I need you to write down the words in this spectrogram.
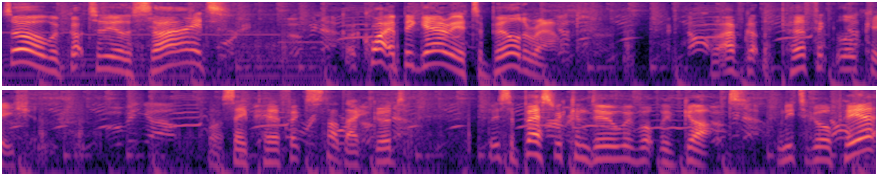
So we've got to the other side. Got quite a big area to build around. Well, I've got the perfect location. Well, I say perfect, it's not that good. But it's the best we can do with what we've got. We need to go up here.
